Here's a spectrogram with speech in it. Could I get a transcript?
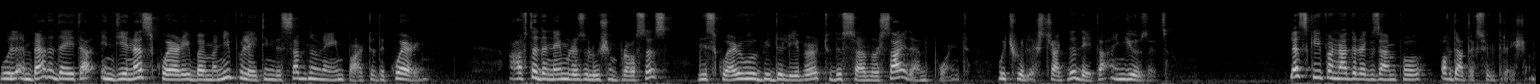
will embed the data in DNS query by manipulating the subdomain part of the query. After the name resolution process, this query will be delivered to the server-side endpoint, which will extract the data and use it. Let's give another example of data exfiltration,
